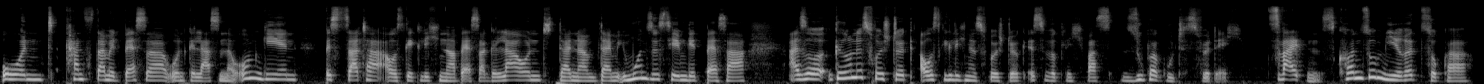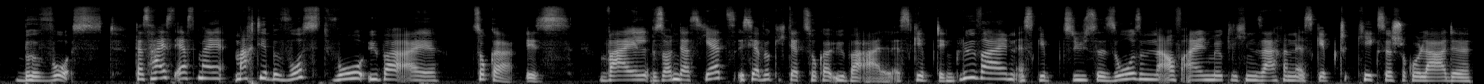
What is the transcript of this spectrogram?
und kannst damit besser und gelassener umgehen, bist satter, ausgeglichener, besser gelaunt, deine, deinem Immunsystem geht besser. Also gesundes Frühstück, ausgeglichenes Frühstück ist wirklich was super Gutes für dich. Zweitens, konsumiere Zucker bewusst. Das heißt erstmal, mach dir bewusst, wo überall Zucker ist. Weil besonders jetzt ist ja wirklich der Zucker überall. Es gibt den Glühwein, es gibt süße Soßen auf allen möglichen Sachen, es gibt Kekse, Schokolade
